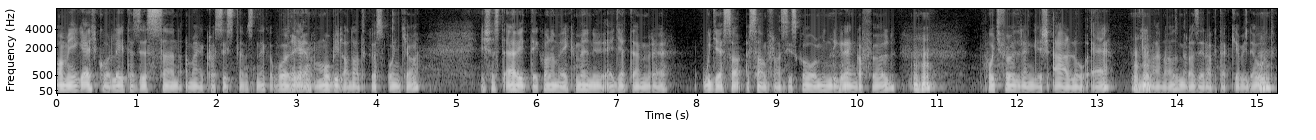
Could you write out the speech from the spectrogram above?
a még egykor létező Sun Microsystemsnek volt Igen. ilyen mobil adatközpontja, és ezt elvitték valamelyik menő egyetemre ugye Sa- San Francisco, ahol mindig reng a föld, uh-huh. hogy földrengés álló-e, uh-huh. nyilván az, mert azért rakták ki a videót, uh-huh.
